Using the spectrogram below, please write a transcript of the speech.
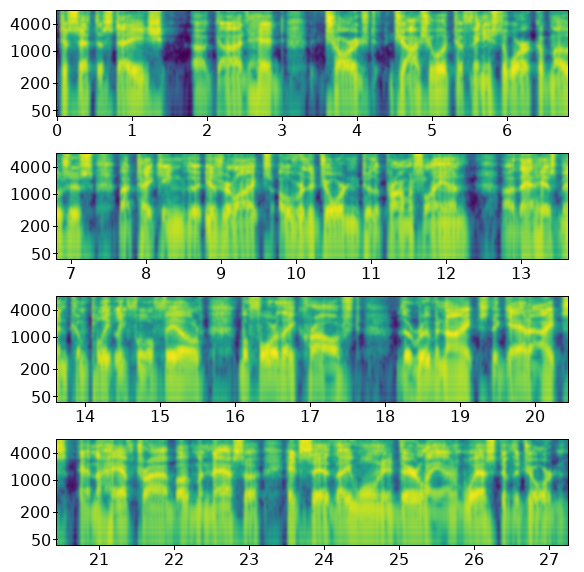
To set the stage, uh, God had charged Joshua to finish the work of Moses by taking the Israelites over the Jordan to the promised land. Uh, that has been completely fulfilled. Before they crossed, the Reubenites, the Gadites, and the half tribe of Manasseh had said they wanted their land west of the Jordan.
